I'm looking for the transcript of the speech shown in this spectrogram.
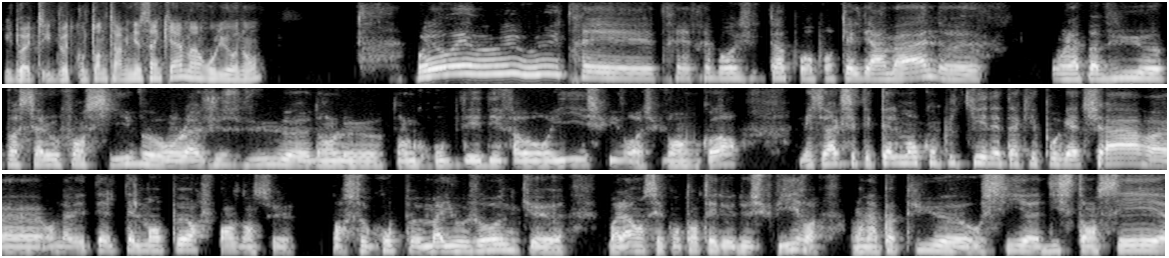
il doit être il doit être content de terminer cinquième, hein, non? Oui, oui, oui, oui, très, très, très beau résultat pour, pour Kelderman on l'a pas vu euh, passer à l'offensive, on l'a juste vu euh, dans le dans le groupe des, des favoris suivre suivre encore. Mais c'est vrai que c'était tellement compliqué d'attaquer Pogacar, euh, on avait tellement peur, je pense, dans ce dans ce groupe maillot jaune que voilà, on s'est contenté de, de, suivre. On n'a pas pu aussi distancer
